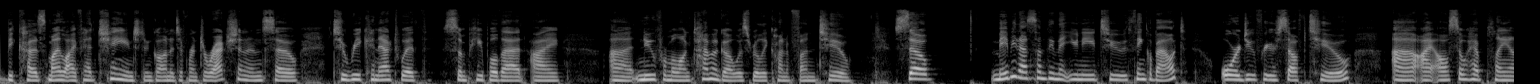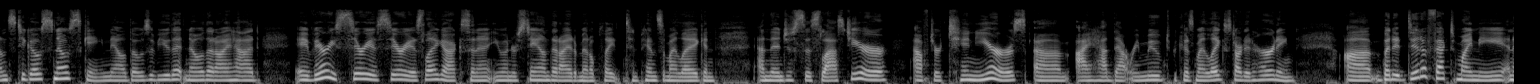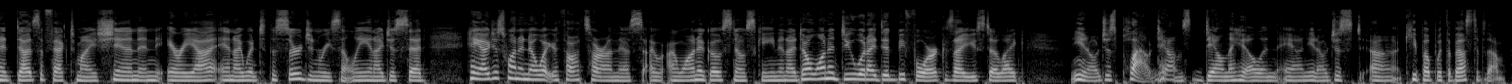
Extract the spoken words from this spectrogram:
because my life had changed and gone a different direction. And so to reconnect with some people that I uh, knew from a long time ago was really kind of fun too. So maybe that's something that you need to think about or do for yourself too. Uh, I also have plans to go snow skiing. Now, those of you that know that I had a very serious, serious leg accident, you understand that I had a metal plate, 10 pins in my leg. And, and then just this last year, after 10 years, um, I had that removed because my leg started hurting. Um, but it did affect my knee and it does affect my shin and area. And I went to the surgeon recently and I just said, Hey, I just want to know what your thoughts are on this. I, I want to go snow skiing and I don't want to do what I did before because I used to like you know, just plow down down the hill and and you know just uh, keep up with the best of them.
